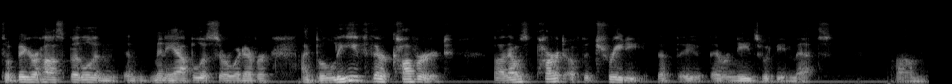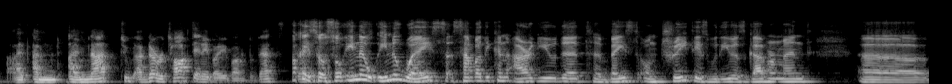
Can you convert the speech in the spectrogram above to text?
to a bigger hospital in, in Minneapolis or whatever, I believe they're covered. Uh, that was part of the treaty that they, their needs would be met. Um, I, am I'm, I'm not too. I've never talked to anybody about it, but that's okay. That's, so so in a in a way, somebody can argue that uh, based on treaties with U.S. government, uh,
